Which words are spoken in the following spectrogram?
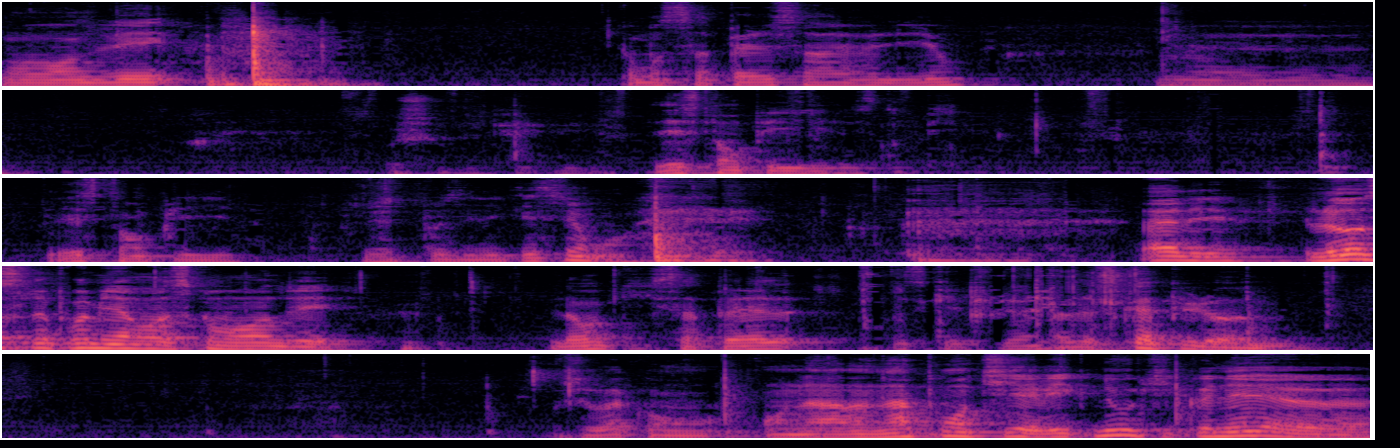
On va enlever. Comment ça s'appelle ça, Lyon Euh... L'estampille. Estampille. L'estampille. Je vais te poser des questions. hein. Allez, l'os, le premier os qu'on va enlever. Donc, qui s'appelle Le scapulum. Je vois qu'on on a un apprenti avec nous qui connaît euh,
